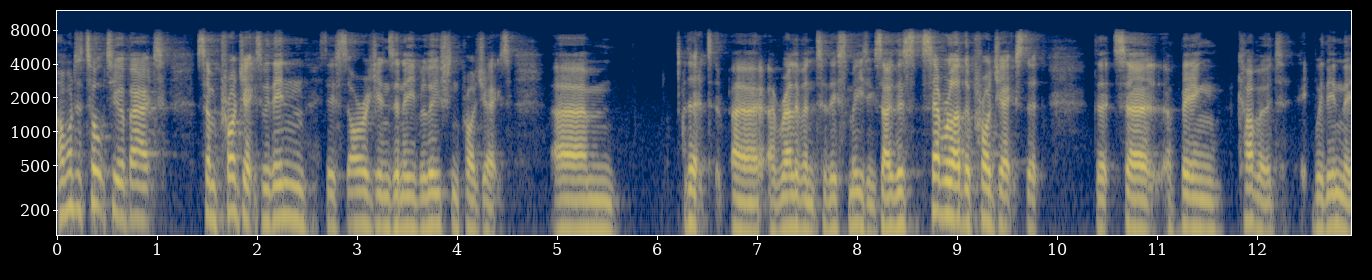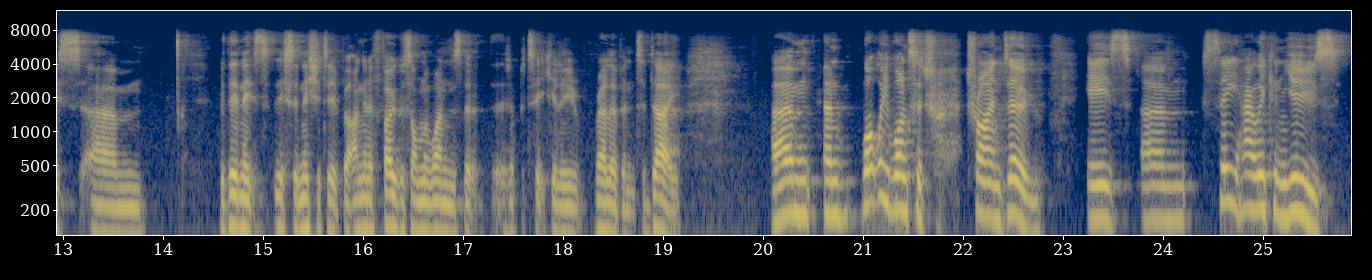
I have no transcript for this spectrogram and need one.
I want to talk to you about some projects within this Origins and Evolution project um, that uh, are relevant to this meeting. So there's several other projects that that uh, are being covered within this um, within its, this initiative, but I'm going to focus on the ones that, that are particularly relevant today. Um, and what we want to tr try and do is um, see how we can use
